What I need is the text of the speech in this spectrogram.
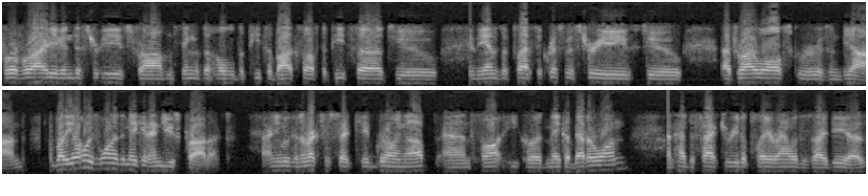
for a variety of industries, from things that hold the pizza box off the pizza to the ends of plastic Christmas trees to uh, drywall screws and beyond. But he always wanted to make an end-use product. And he was an Erector Set kid growing up and thought he could make a better one and had the factory to play around with his ideas.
